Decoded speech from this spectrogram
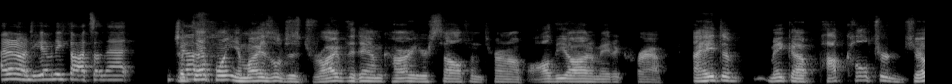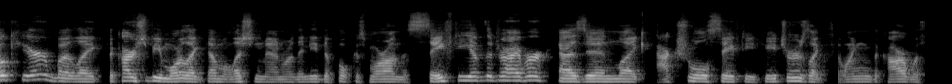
I don't know. Do you have any thoughts on that? Jeff? At that point, you might as well just drive the damn car yourself and turn off all the automated crap. I hate to make a pop culture joke here, but like the car should be more like Demolition Man, where they need to focus more on the safety of the driver, as in like actual safety features, like filling the car with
